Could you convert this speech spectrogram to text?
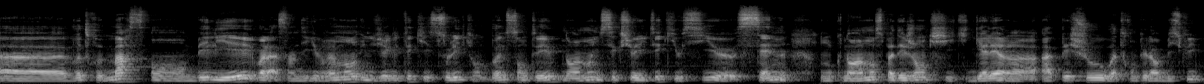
Euh, votre Mars en bélier, voilà, ça indique vraiment une virilité qui est solide, qui est en bonne santé, normalement une sexualité qui est aussi euh, saine, donc normalement c'est pas des gens qui, galèrent à, à pécho ou à tromper leurs biscuits,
